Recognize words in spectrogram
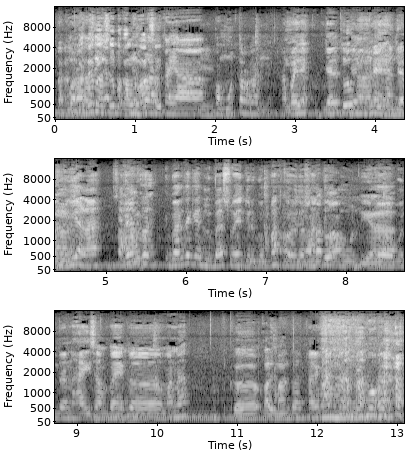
Bakal Gua Ada rasa bakal luas sih. kayak komuter kali ya. Apanya? Jalur Itu, jalurnya. iya. Iyalah. Itu kan kok ibaratnya kayak dulu busway 2004 koridor Lambat 1 laun. Iya. Bundaran HI sampai ke mana? Ke Kalimantan. Kalimantan.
